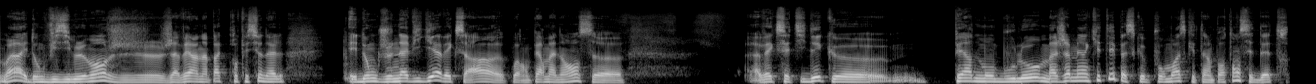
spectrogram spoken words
voilà. Et donc visiblement, j'avais un impact professionnel. Et donc je naviguais avec ça, euh, quoi, en permanence, euh, avec cette idée que perdre mon boulot m'a jamais inquiété parce que pour moi, ce qui était important, c'est d'être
